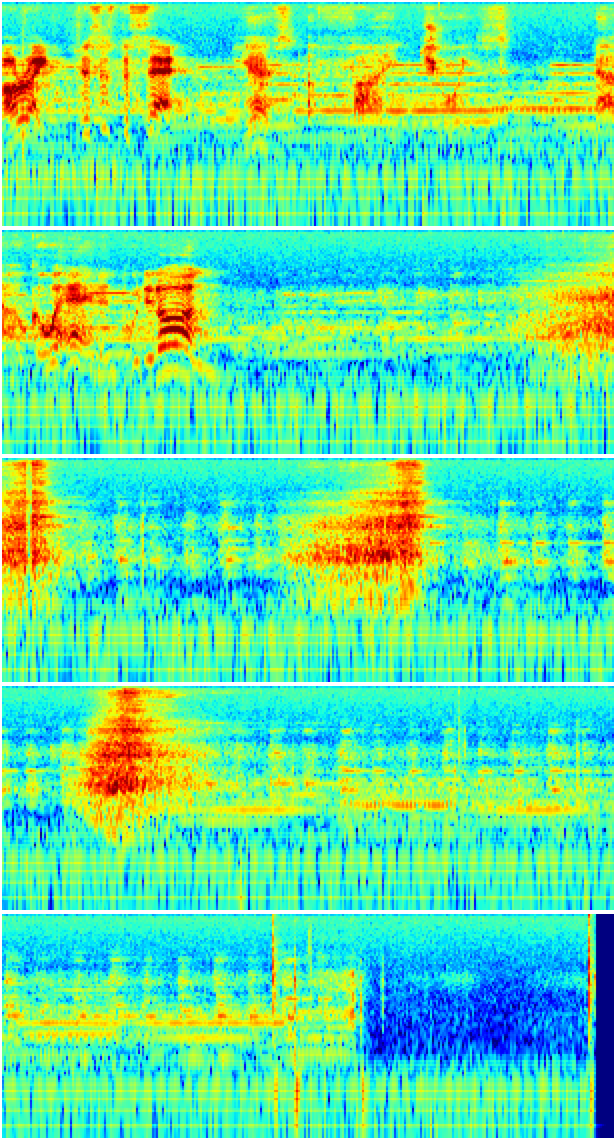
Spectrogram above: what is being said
All right, this is the set. Yes, a fine choice. Now go ahead and put it on.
